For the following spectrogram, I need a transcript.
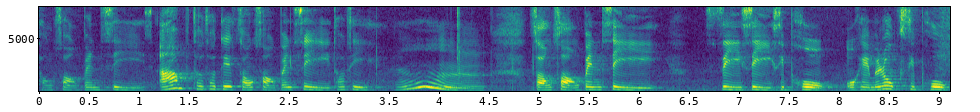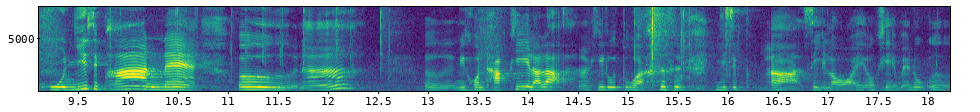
สองสองเป็นสี่อ้าวโทษทีสองสองเป็นสี่โทษทีอืมสองสองเป็นสี่สี่สี่สิบหกโอเคไหมลูกสิบหกคูณยี่สิบห้านู่นแน่ เออ นะ เออ มีคนทักพี่แล้วล่ะพี่รู้ตัว20อ่า400โอเคไหมลูก เออ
